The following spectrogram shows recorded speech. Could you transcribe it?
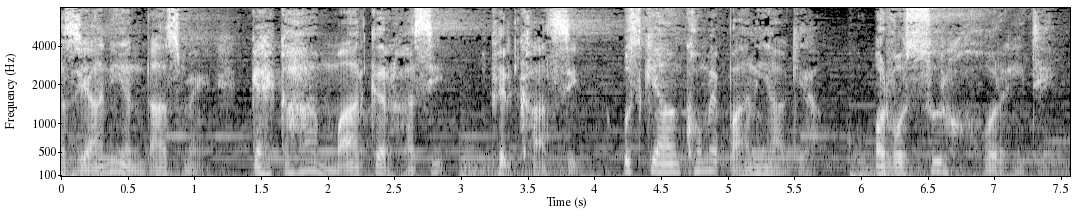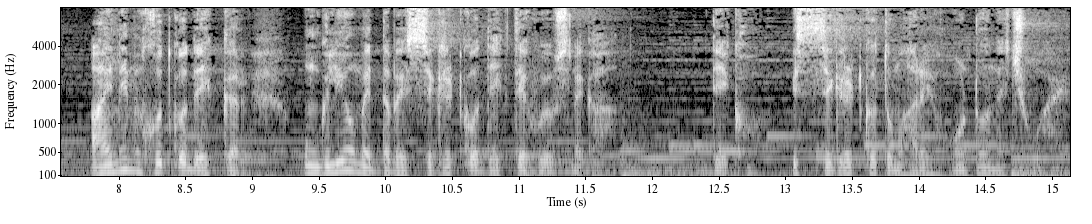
ہزیانی انداز میں کہا مار کر ہنسی، پھر کھانسی۔ اس کی آنکھوں میں پانی آ گیا اور وہ سرخ ہو رہی تھی۔ آئینے میں خود کو دیکھ کر انگلیوں میں دبے سگریٹ کو دیکھتے ہوئے اس نے کہا، دیکھو، اس سگریٹ کو تمہارے ہونٹوں نے چھوا ہے۔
